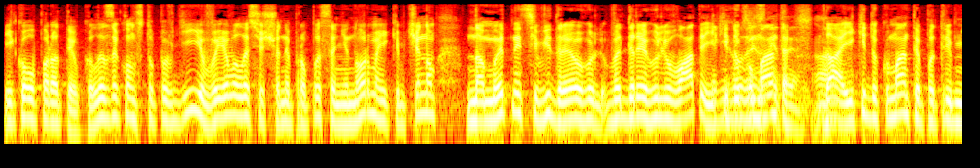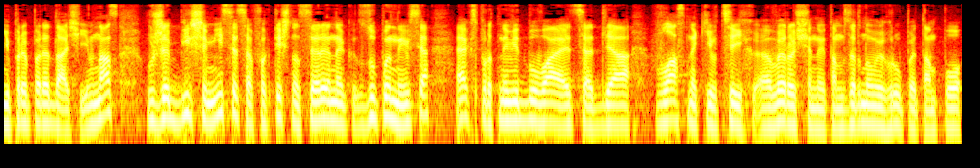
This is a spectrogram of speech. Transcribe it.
і кооператив. Коли закон вступив в дію, виявилося, що не прописані норми, яким чином на митниці відрегулю- відрегулювати, які документи. Ага. да, які документи потрібні при передачі. І в нас вже більше місяця фактично цей ринок зупинився. Експорт не відбувається для власників цих е, вирощеної там зернової групи там по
